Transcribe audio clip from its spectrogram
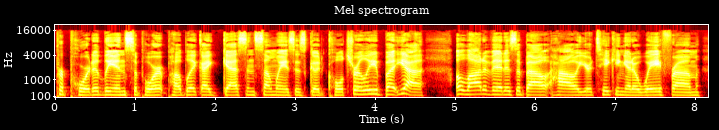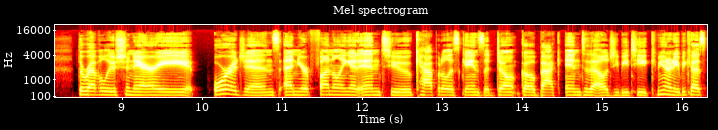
purportedly in support public, I guess, in some ways is good culturally. But yeah, a lot of it is about how you're taking it away from the revolutionary origins and you're funneling it into capitalist gains that don't go back into the LGBT community because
